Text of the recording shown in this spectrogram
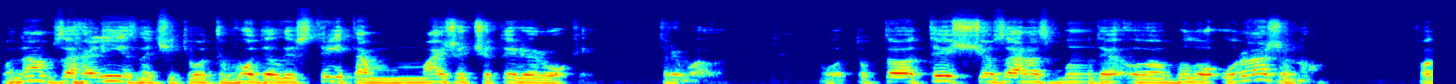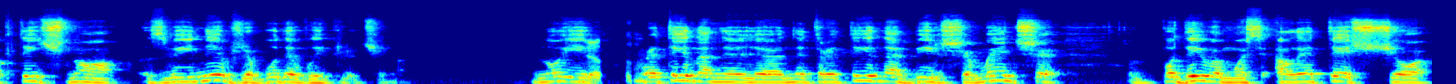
вона взагалі, значить, от вводили в стрій там майже 4 роки тривала. От, тобто те, що зараз буде, було уражено, фактично з війни вже буде виключено. Ну і третина, не, не третина, більше, менше. Подивимось, але те, що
